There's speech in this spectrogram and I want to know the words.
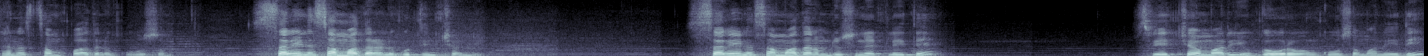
ధన సంపాదన కోసం. సరైన సమాధానాన్ని గుర్తించండి. సరైన సమాధానం చూసినట్లయితే స్వేచ్ఛ మరియు గౌరవం కోసం అనేది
